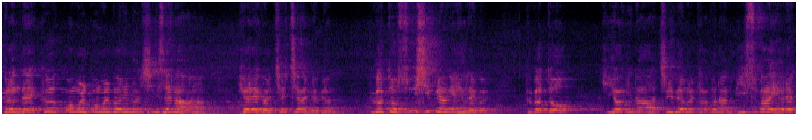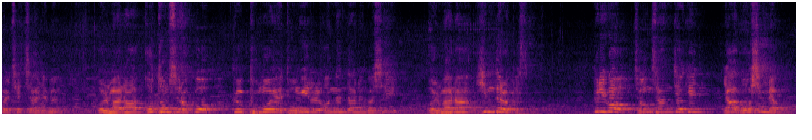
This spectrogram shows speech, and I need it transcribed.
그런데 그 꼬물꼬물거리는 신생아 혈액을 채취하려면 그것도 수십 명의 혈액을 그것도 기형이나 질병을 타고난 미수가의 혈액을 채취하려면 얼마나 고통스럽고 그 부모의 동의를 얻는다는 것이 얼마나 힘들었겠습니까? 그리고 정상적인 약 50명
